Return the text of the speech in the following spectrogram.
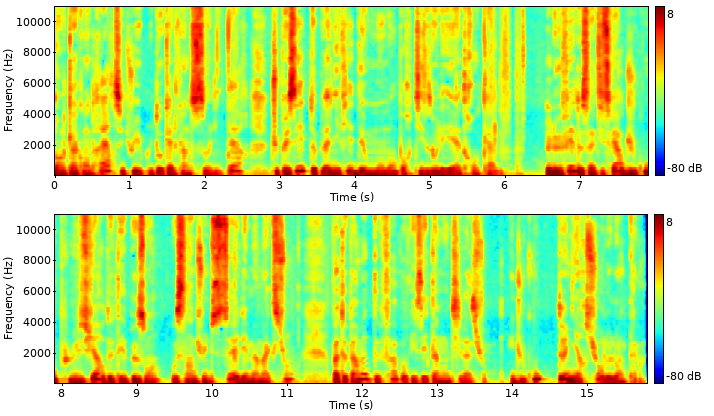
Dans le cas contraire, si tu es plutôt quelqu'un de solitaire, tu peux essayer de te planifier des moments pour t'isoler et être au calme. Le fait de satisfaire du coup plusieurs de tes besoins au sein d'une seule et même action va te permettre de favoriser ta motivation et du coup tenir sur le long terme.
